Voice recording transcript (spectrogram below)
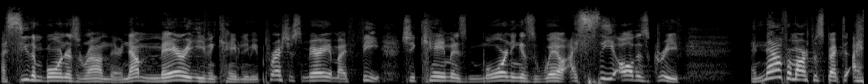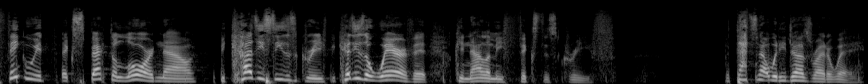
I see the mourners around there. Now Mary even came to me. Precious Mary at my feet. She came and is mourning as well. I see all this grief. And now, from our perspective, I think we would expect the Lord now, because he sees this grief, because he's aware of it, okay, now let me fix this grief. But that's not what he does right away.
